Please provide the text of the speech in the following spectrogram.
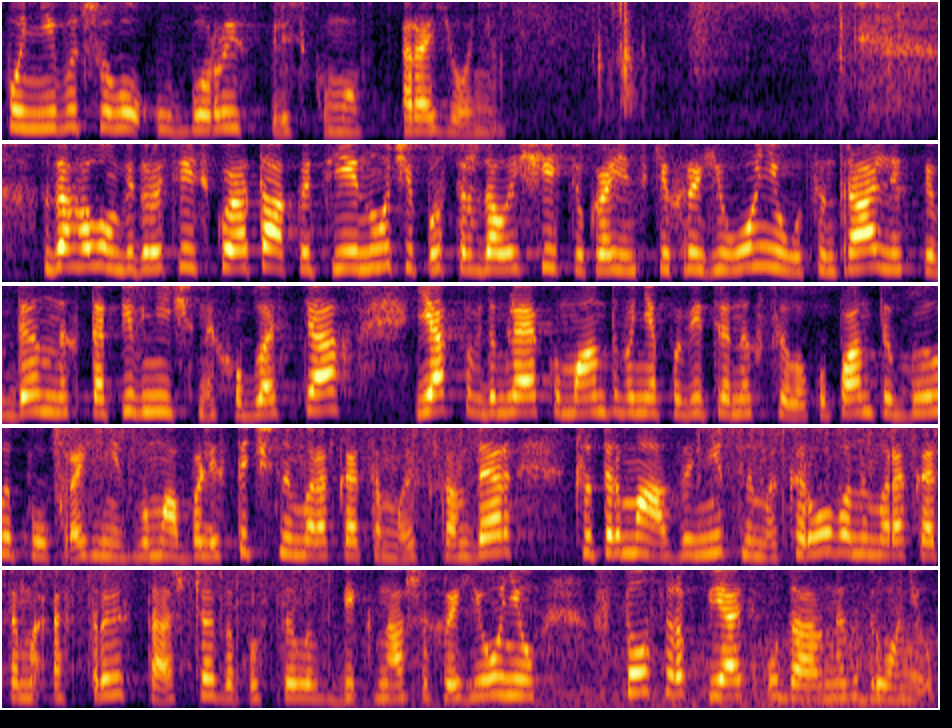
понівечило у Бориспільському районі. Загалом від російської атаки цієї ночі постраждали шість українських регіонів у центральних, південних та північних областях. Як повідомляє командування повітряних сил, окупанти били по Україні двома балістичними ракетами Іскандер, чотирма зенітними керованими ракетами С-300, а ще запустили в бік наших регіонів 145 ударних дронів.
